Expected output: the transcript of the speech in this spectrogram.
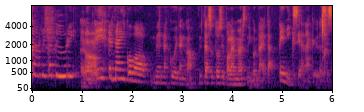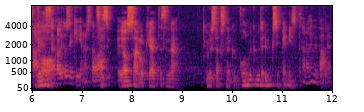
karikatyyri, että ei ehkä näin kovaa mennä kuitenkaan. Nyt tässä on tosi paljon myös niin näitä peniksiä näkyy tässä sarjassa, Joo. joka oli tosi kiinnostavaa. Siis jossain luki, että siinä yhdessä näkyy 31 penistä. On hyvin paljon.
